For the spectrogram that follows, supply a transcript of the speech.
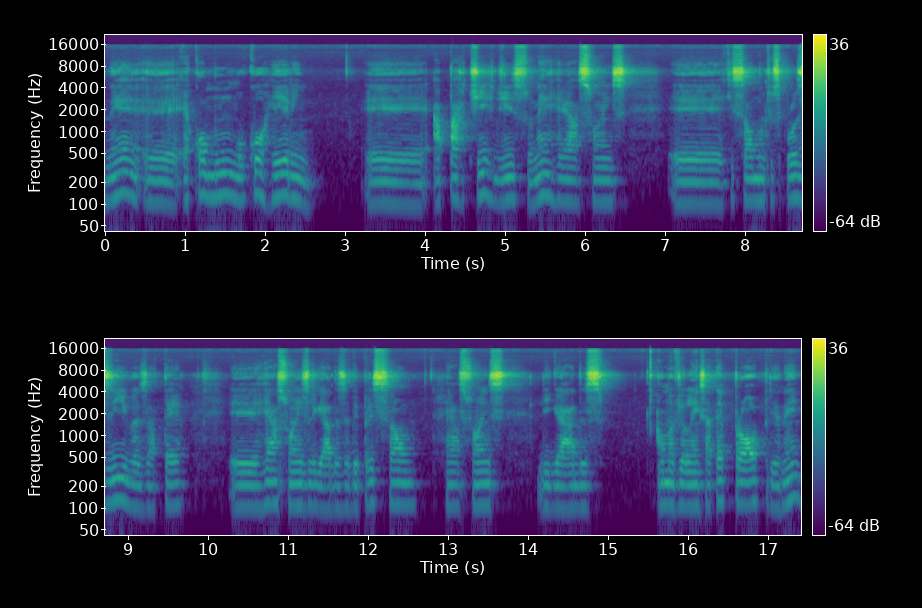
né, é, é comum ocorrerem é, a partir disso né, reações é, que são muito explosivas, até é, reações ligadas à depressão, reações ligadas a uma violência até própria, né?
